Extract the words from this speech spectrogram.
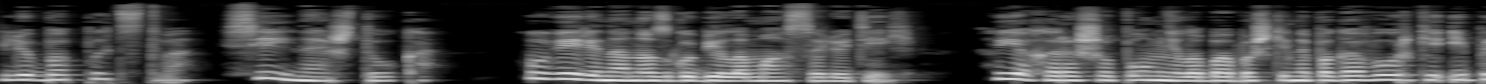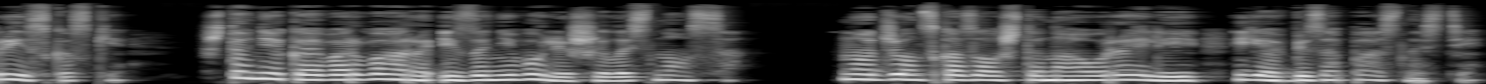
Любопытство – сильная штука. Уверена, оно сгубило массу людей. Я хорошо помнила бабушкины поговорки и присказки, что некая Варвара из-за него лишилась носа. Но Джон сказал, что на Аурелии я в безопасности,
